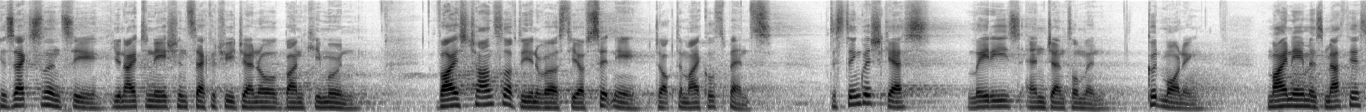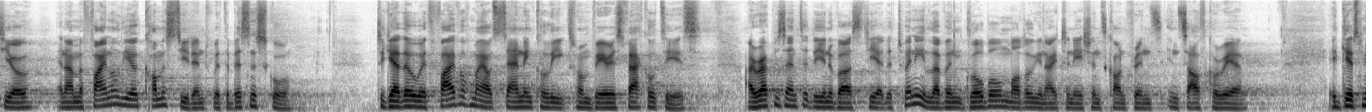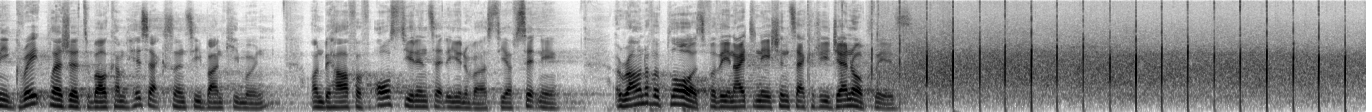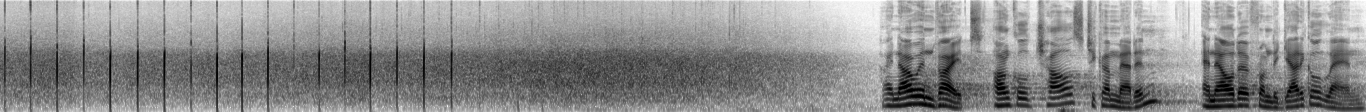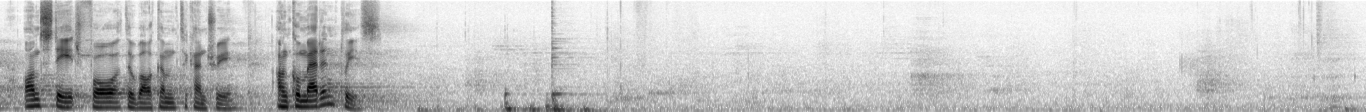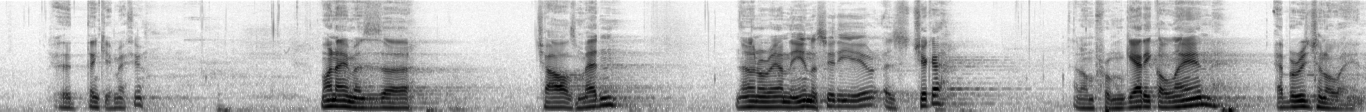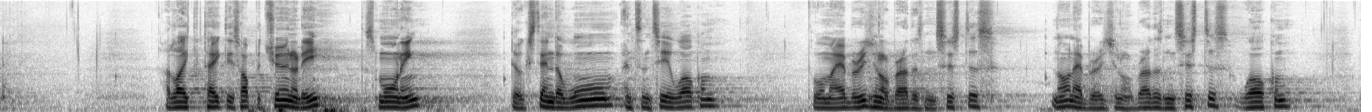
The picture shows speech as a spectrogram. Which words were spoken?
His Excellency, United Nations Secretary General Ban Ki moon, Vice Chancellor of the University of Sydney, Dr. Michael Spence, distinguished guests, ladies and gentlemen, good morning. My name is Matthias Yeo, and I'm a final year commerce student with the business school. Together with five of my outstanding colleagues from various faculties, I represented the university at the 2011 Global Model United Nations Conference in South Korea. It gives me great pleasure to welcome His Excellency Ban Ki-moon on behalf of all students at the University of Sydney. A round of applause for the United Nations Secretary General, please. I now invite Uncle Charles Chicka Madden, an elder from the Gadigal land, on stage for the Welcome to Country. Uncle Madden, please. Good. Thank you, Matthew. My name is uh, Charles Madden, known around the inner city here as Chicka, and I'm from Gadigal land, Aboriginal land. I'd like to take this opportunity this morning to extend a warm and sincere welcome to all my Aboriginal brothers and sisters, non Aboriginal brothers and sisters. Welcome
